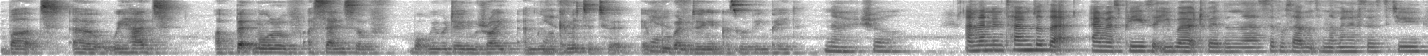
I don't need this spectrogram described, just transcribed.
But uh, we had a bit more of a sense of what we were doing was right and we were committed to it. it We weren't doing it because we were being paid. No, sure. And then in terms of the MSPs that you worked with and the civil servants and the ministers, did you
